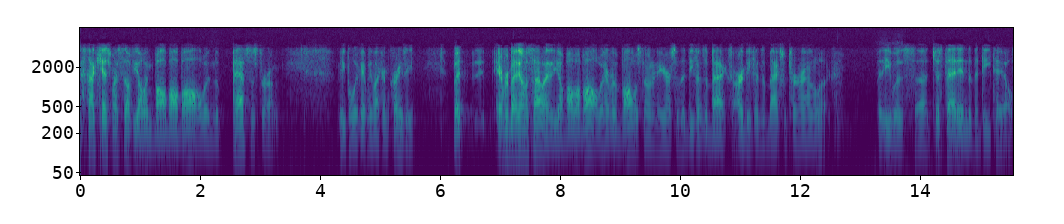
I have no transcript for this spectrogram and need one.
I catch myself yelling "ball, ball, ball" when the pass is thrown. People look at me like I'm crazy, but everybody on the sideline would yell "ball, ball, ball" whenever the ball was thrown in the air. So the defensive backs, our defensive backs, would turn around and look. But he was uh, just that into the details.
